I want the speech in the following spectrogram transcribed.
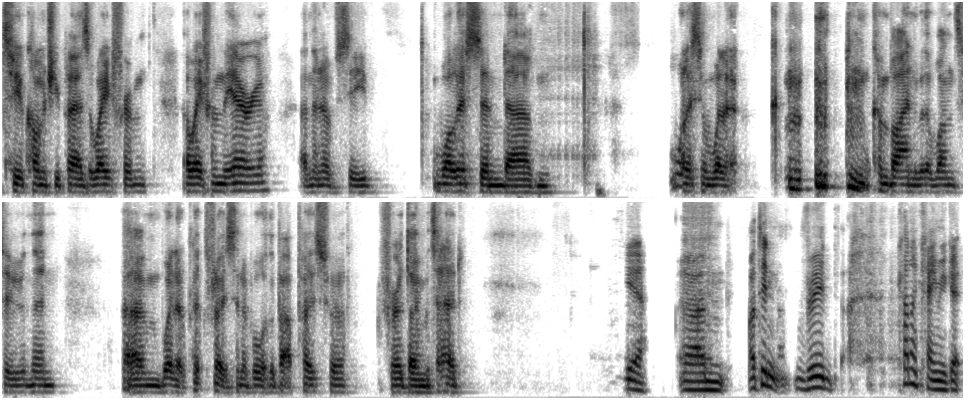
two Coventry players away from away from the area, and then obviously Wallace and um, Wallace and Willock combined with a one-two, and then um, Willock put floats in a ball at the back post for for Adomah to head. Yeah, um, I didn't really kind of came a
